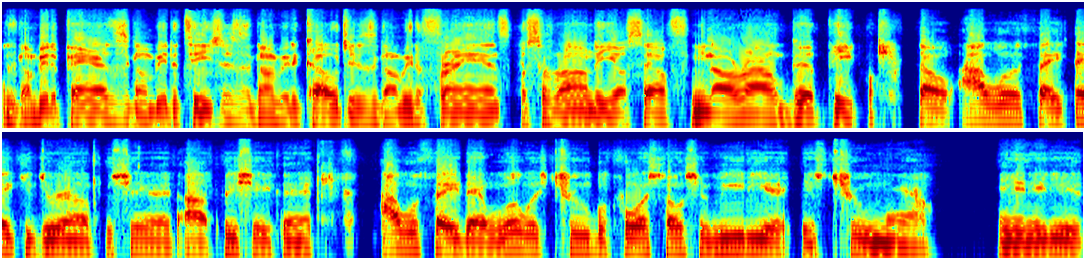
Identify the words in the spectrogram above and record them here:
It's gonna be the parents. It's gonna be the teachers. It's gonna be the coaches. It's gonna be the friends. Surrounding yourself, you know, around good people. So I will say thank you, Jarrell, for sharing. I appreciate that. I will say that what was true before social media is true now. And it is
